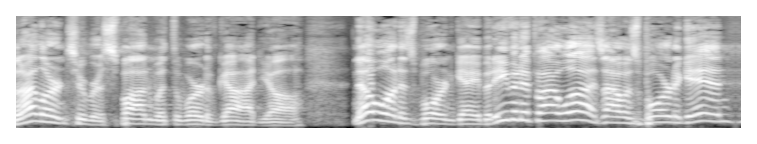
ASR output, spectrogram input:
But I learned to respond with the word of God, y'all. No one is born gay, but even if I was, I was born again.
